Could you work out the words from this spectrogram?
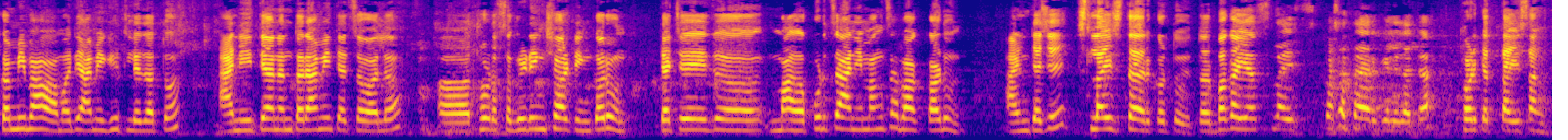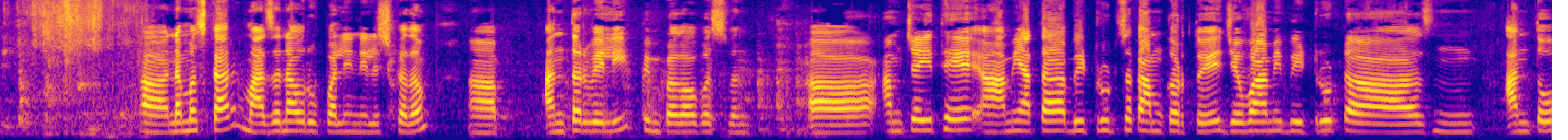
कमी भावामध्ये आम्ही घेतले जातो. आणि त्यानंतर आम्ही त्याचंवालं थोडंसं ग्रेडिंग शॉर्टिंग करून त्याचे मा- पुढचा आणि मागचा भाग काढून आणि त्याचे स्लाईस तयार करतो तर बघा या स्लाईस कशा तयार केल्या जातात थोडक्यात ताई सांगते नमस्कार. माझं नाव रुपाली निलेश कदम. अंतरवेली आंतरवेली पिंपळगाव बसवंत. आमच्या इथे आम्ही आता बीटरूटचं काम करतोय. जेव्हा आम्ही बीटरूट आणतो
